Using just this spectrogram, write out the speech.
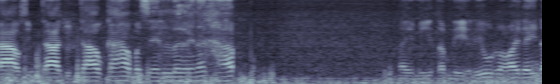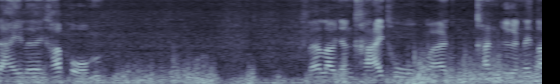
99.99%เลยนะครับ ไม่มีตำหนิริ้วรอยใด ๆ เลยครับผม แล้วเรายังขายถูกกว่าคันอื่นในต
